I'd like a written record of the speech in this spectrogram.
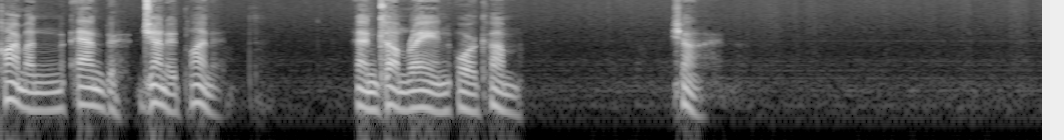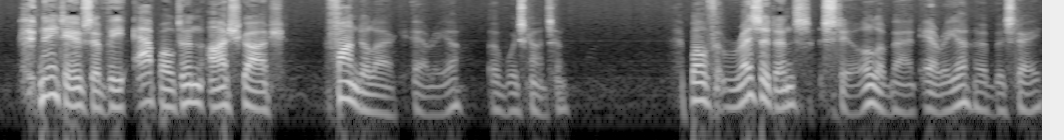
Harmon and Janet Planet. And come rain or come shine. Natives of the Appleton, Oshkosh, Fond du Lac area of Wisconsin, both residents still of that area of the state.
